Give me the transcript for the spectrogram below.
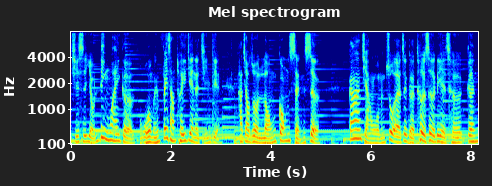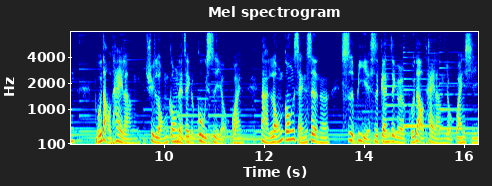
其实有另外一个我们非常推荐的景点，它叫做龙宫神社。刚刚讲我们坐的这个特色列车，跟浦岛太郎去龙宫的这个故事有关。那龙宫神社呢，势必也是跟这个浦岛太郎有关系。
